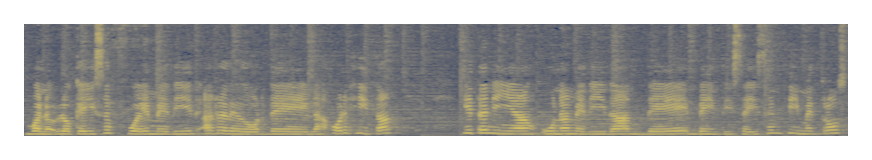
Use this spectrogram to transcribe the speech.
Bueno, lo que hice fue medir alrededor de las orejitas y tenían una medida de 26 centímetros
